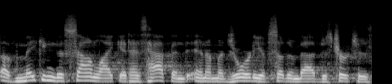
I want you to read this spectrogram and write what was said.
of making this sound like it has happened in a majority of Southern Baptist churches,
